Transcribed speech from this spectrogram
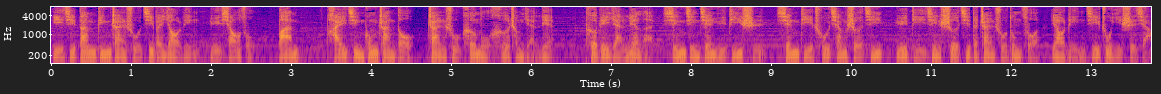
以及单兵战术基本要领与小组、班、排进攻战斗战术科目合成演练。特别演练了行进间与敌时先敌出枪射击与抵近射击的战术动作要领及注意事项。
